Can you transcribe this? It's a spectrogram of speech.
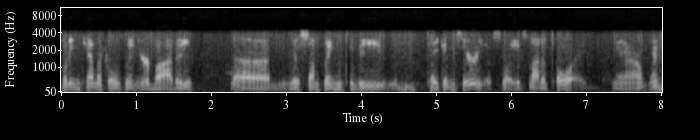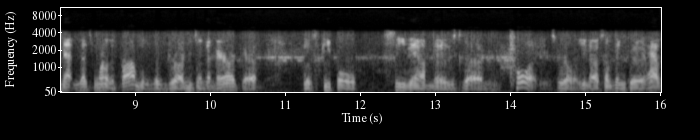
putting chemicals in your body um, is something to be taken seriously. It's not a toy, you know. And that that's one of the problems with drugs in America, is people see them as um, toys, really. You know, something to have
